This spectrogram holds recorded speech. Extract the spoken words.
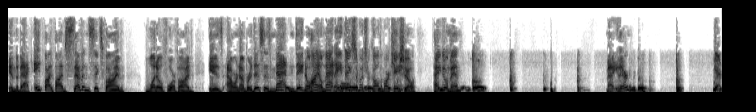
in the back. 855-765-1045 is our number. This is Matt in Dayton, Ohio. Matt, hey, thanks so much for calling the Kaye Show. How you doing, man? Matt, you there? Yes.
